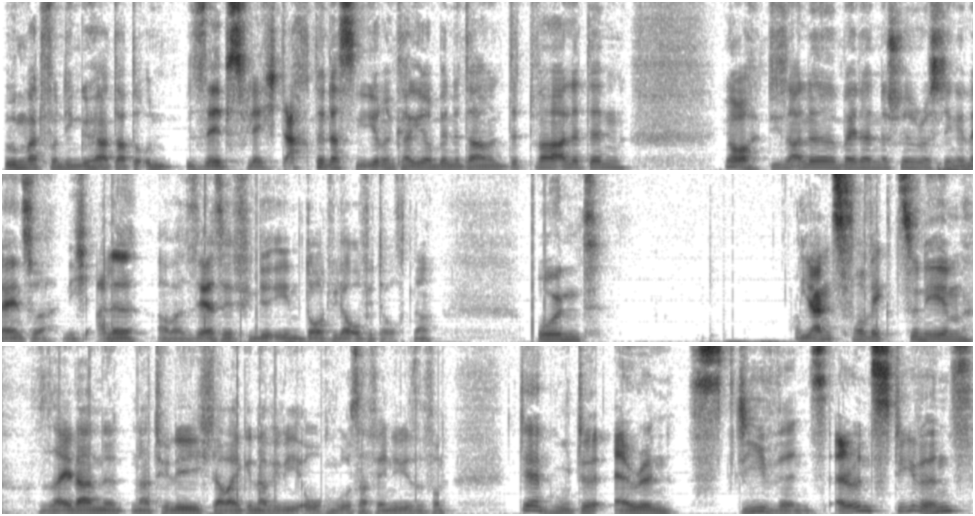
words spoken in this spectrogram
irgendwas von denen gehört hatte und selbst vielleicht dachte, dass sie ihre Karriere beendet haben. Das war alle denn, ja, die sind alle bei der National Wrestling Alliance, oder nicht alle, aber sehr, sehr viele eben dort wieder aufgetaucht, ne? Und ganz vorwegzunehmen, sei dann natürlich, da war ich in der WWE auch ein großer Fan gewesen von der gute Aaron Stevens. Aaron Stevens,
